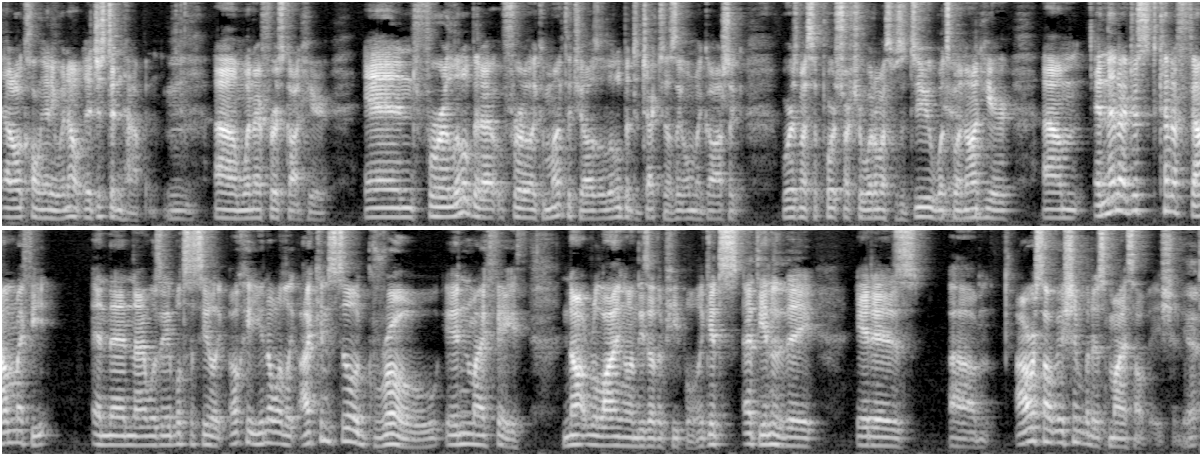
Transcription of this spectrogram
at all calling anyone out, it just didn't happen um, when I first got here. And for a little bit, for like a month or two, I was a little bit dejected. I was like, oh my gosh, like where's my support structure? What am I supposed to do? What's going on here? Um, and then I just kind of found my feet, and then I was able to see like, okay, you know what? Like I can still grow in my faith, not relying on these other people. Like it's at the end of the day, it is um, our salvation, but it's my salvation Yeah.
